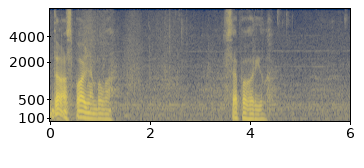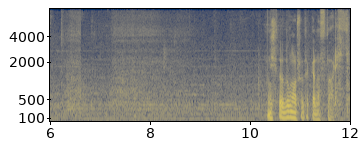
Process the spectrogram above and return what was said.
Да, спальня була. Все погоріло. Ніхто думав, що таке на старість.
